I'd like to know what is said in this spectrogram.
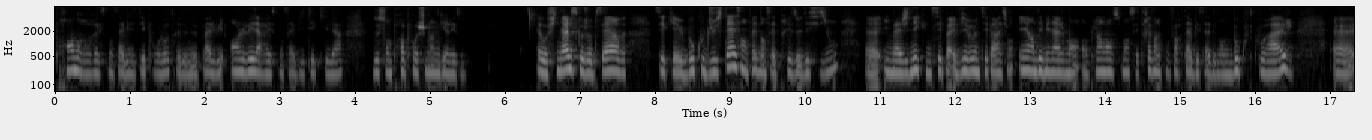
prendre responsabilité pour l'autre et de ne pas lui enlever la responsabilité qu'il a de son propre chemin de guérison. Et au final, ce que j'observe, c'est qu'il y a eu beaucoup de justesse en fait dans cette prise de décision. Euh, imaginez qu'une vivre une séparation et un déménagement en plein lancement, c'est très inconfortable et ça demande beaucoup de courage. Euh,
